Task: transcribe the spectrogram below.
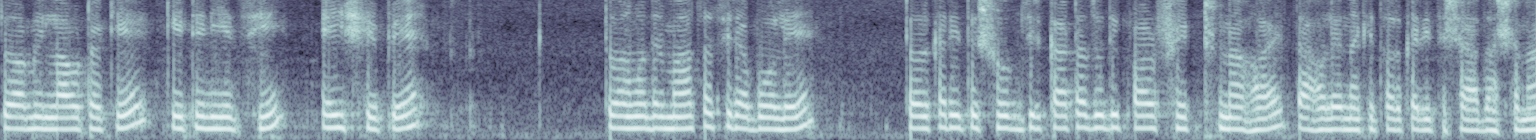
তো আমি লাউটাকে কেটে নিয়েছি এই শেপে। তো আমাদের মা চাচিরা বলে, তরকারিতে সবজির কাটা যদি পারফেক্ট না হয়, তাহলে নাকি তরকারিতে স্বাদ আসে না।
